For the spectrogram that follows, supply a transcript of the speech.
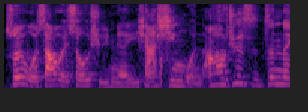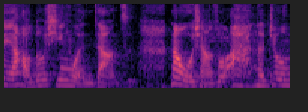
所以我稍微搜寻了一下新闻，啊，确实真的有好多新闻这样子。那我想说啊，那就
